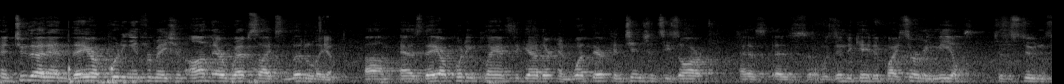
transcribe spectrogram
And to that end, they are putting information on their websites literally Yep. um, as they are putting plans together and what their contingencies are, as, as uh, was indicated by serving meals to the students.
